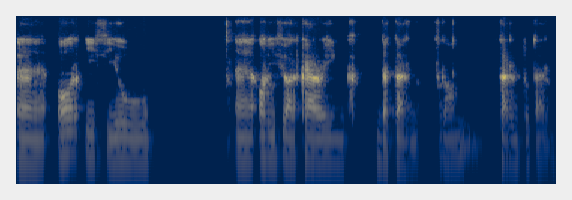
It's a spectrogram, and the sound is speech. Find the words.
or if you uh, or if you are carrying the turn from turn to turn.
